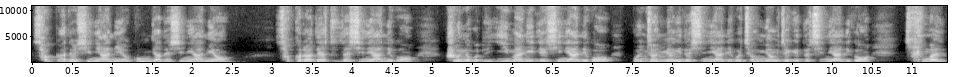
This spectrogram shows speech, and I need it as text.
석가도 신이 아니요 공자도 신이 아니요 소크라테스도 신이 아니고 그 누구도 이만희도 신이 아니고 문선명이도 신이 아니고 정명석이도 신이 아니고 정말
